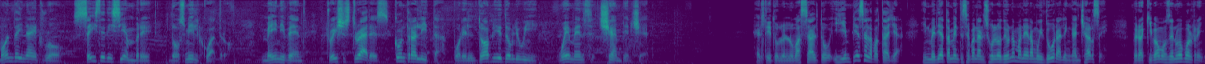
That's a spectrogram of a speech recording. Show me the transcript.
Monday Night Raw, 6 de diciembre 2004. Main Event, Trish Stratus contra Lita por el WWE Women's Championship. El título en lo más alto y empieza la batalla. Inmediatamente se van al suelo de una manera muy dura al engancharse. Pero aquí vamos de nuevo al ring.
